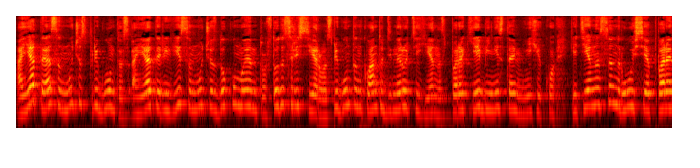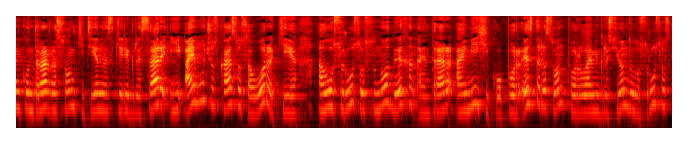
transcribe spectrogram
Allá te hacen muchas preguntas, allá te revisan muchos documentos, todas reservas, preguntas preguntan cuánto dinero tienes, para qué viniste a México, qué tienes en Rusia, para encontrar razón que tienes que regresar. Y hay muchos casos ahora que a los rusos no dejan entrar a México por esta razón, por la migración de los rusos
